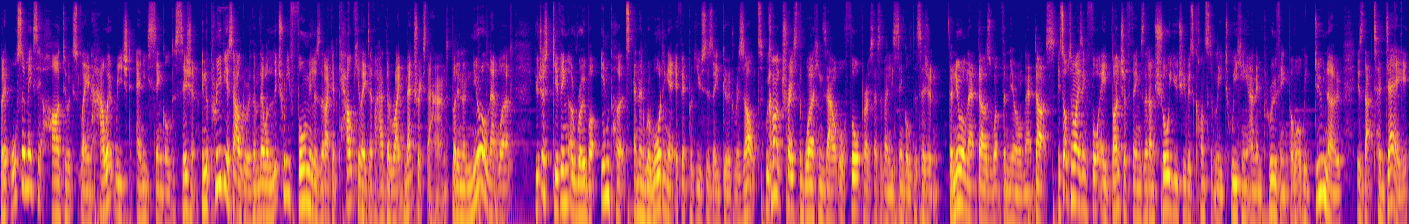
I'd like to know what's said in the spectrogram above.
but it also makes it hard to explain how it reached any single decision. In the previous algorithm, there were literally formulas that I could calculate if I had the right metrics to hand, but in a neural network, you're just giving a robot inputs and then rewarding it if it produces a good result. We can't trace the workings out or thought process of any single decision. The neural net does what the neural net does. It's optimizing for a bunch of things that I'm sure YouTube is constantly tweaking and improving, but what we do know is that today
